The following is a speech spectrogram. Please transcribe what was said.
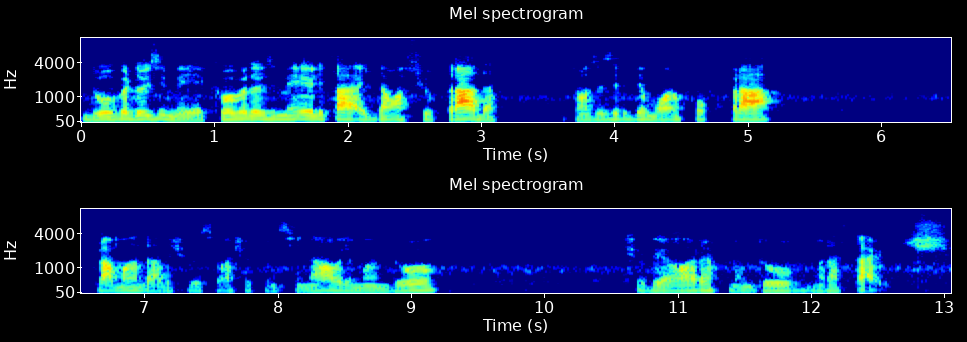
do over 2,5. Que o over 2,5 ele, tá, ele dá uma filtrada, então às vezes ele demora um pouco para para mandar. Deixa eu ver se eu acho aqui um sinal. Ele mandou. Deixa eu ver a hora. Mandou uma da tarde.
